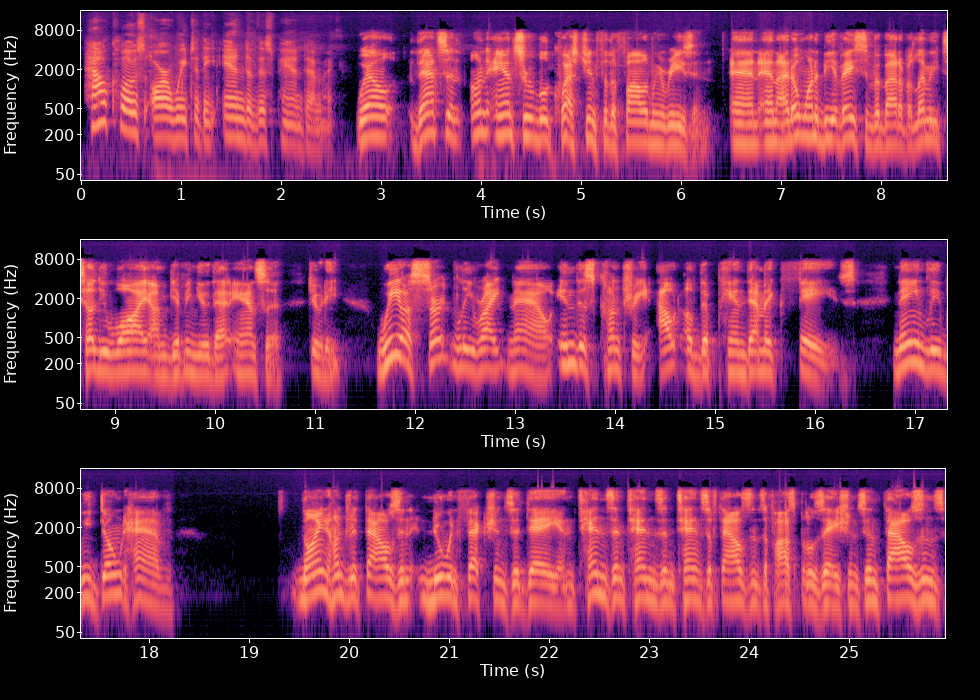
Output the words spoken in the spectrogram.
How close are we to the end of this pandemic? Well, that's an unanswerable question for the following reason. And, and I don't want to be evasive about it, but let me tell you why I'm giving you that answer, Judy we are certainly right now in this country out of the pandemic phase. Namely, we don't have 900,000 new infections a day and tens and tens and tens of thousands of hospitalizations and thousands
